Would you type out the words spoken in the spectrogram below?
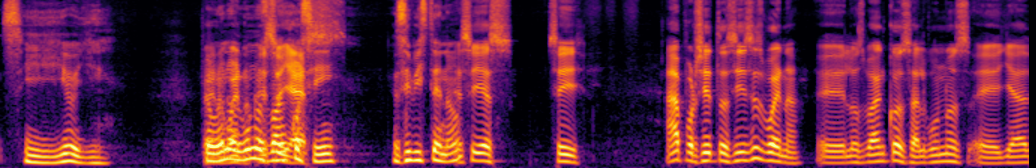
Sí, oye. Pero, Pero bueno, bueno, algunos bancos sí. es- Sí viste, ¿no? Eso ya es. Sí. Ah, por cierto, sí, esa es buena. Eh, los bancos, algunos eh, ya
